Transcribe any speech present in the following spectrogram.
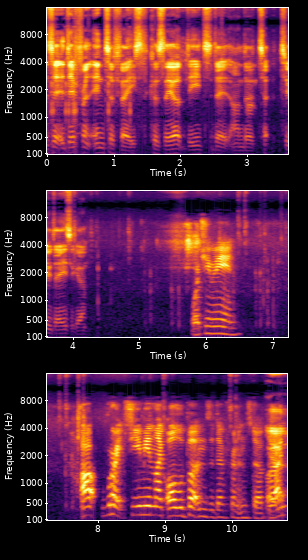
Is it a different interface? Because they updated it under t- two days ago. What do you mean? Uh, right, so you mean like all the buttons are different and stuff. Yeah. Alright,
